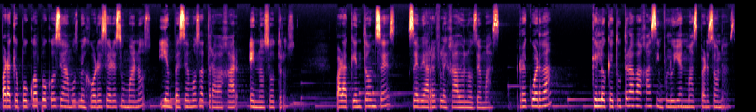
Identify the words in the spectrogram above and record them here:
para que poco a poco seamos mejores seres humanos y empecemos a trabajar en nosotros, para que entonces se vea reflejado en los demás. Recuerda que lo que tú trabajas influye en más personas.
